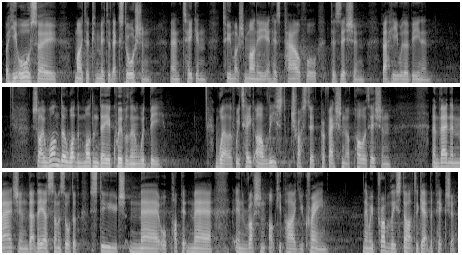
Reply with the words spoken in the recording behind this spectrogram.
But he also might have committed extortion and taken too much money in his powerful position that he would have been in. So I wonder what the modern day equivalent would be. Well, if we take our least trusted profession of politician and then imagine that they are some sort of stooge mayor or puppet mayor in Russian occupied Ukraine, then we probably start to get the picture.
